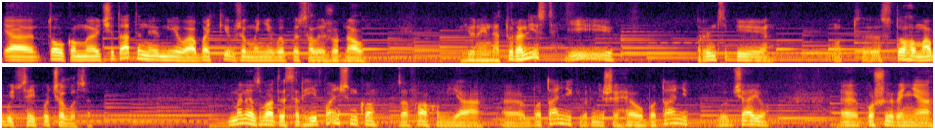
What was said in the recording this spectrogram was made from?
Я толком е, читати не вмів, а батьки вже мені виписали журнал Юний натураліст, і, в принципі, от е, з того, мабуть, все і почалося. Мене звати Сергій Панченко. За фахом я е, ботанік, вірніше геоботанік. Вивчаю е, поширення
